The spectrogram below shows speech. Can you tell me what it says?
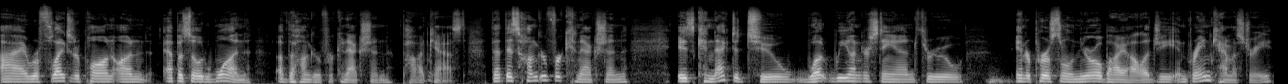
I reflected upon on episode one of the Hunger for Connection podcast. That this hunger for connection is connected to what we understand through interpersonal neurobiology and brain chemistry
